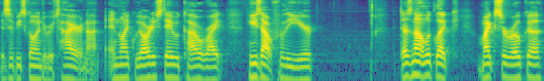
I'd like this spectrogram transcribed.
is if he's going to retire or not. And like we already stated with Kyle Wright, he's out for the year. Does not look like Mike Soroka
